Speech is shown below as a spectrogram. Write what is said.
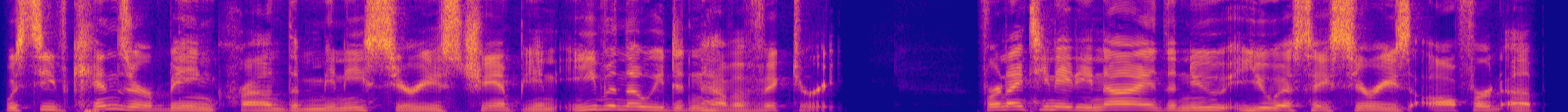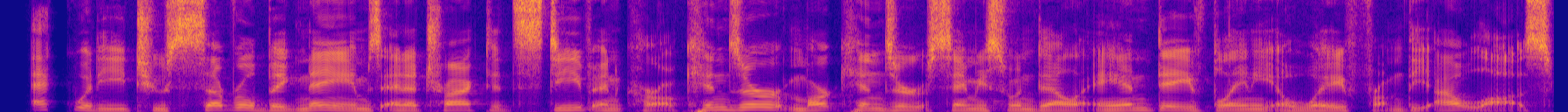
with Steve Kinser being crowned the mini series champion, even though he didn't have a victory. For 1989, the new USA Series offered up equity to several big names and attracted Steve and Karl Kinser, Mark Kinser, Sammy Swindell, and Dave Blaney away from the Outlaws.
